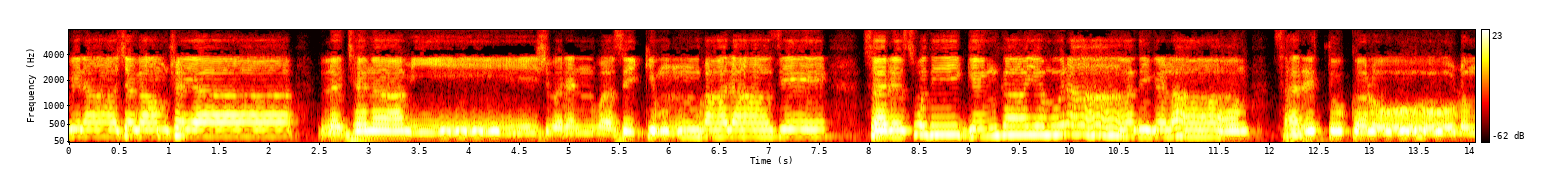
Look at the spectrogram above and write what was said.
വിനാശകാംക്ഷയാ ലജ്ജനാമീശ്വരൻ വസിക്കും ഹാലാസ്യേ സരസ്വതി ഗംഗായമുനാദികളാം സരിത്തുക്കളോടും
